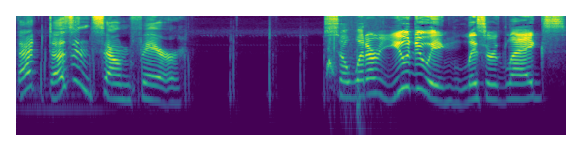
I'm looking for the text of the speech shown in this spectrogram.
that doesn't sound fair. So what are you doing, lizard legs?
